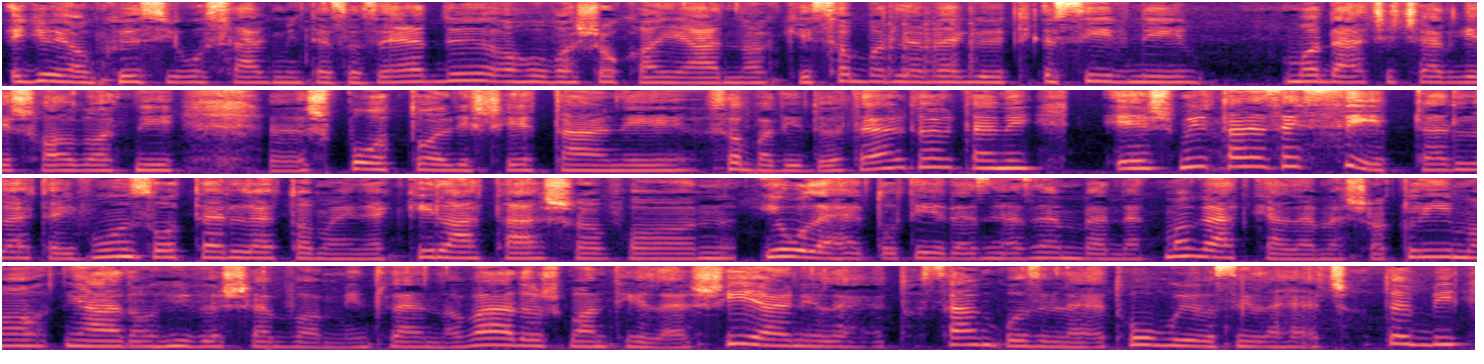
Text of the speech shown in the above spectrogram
egy olyan közjószág, mint ez az erdő, ahova sokan járnak ki szabad levegőt szívni, madácsi csergés hallgatni, sportolni, sétálni, szabadidőt eltölteni, és miután ez egy szép terület, egy vonzó terület, amelynek kilátása van, jó lehet ott érezni az embernek magát, kellemes a klíma, nyáron hűvösebb van, mint lenne a városban, télen síelni lehet, szánkozni lehet, hógolyozni lehet, stb.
